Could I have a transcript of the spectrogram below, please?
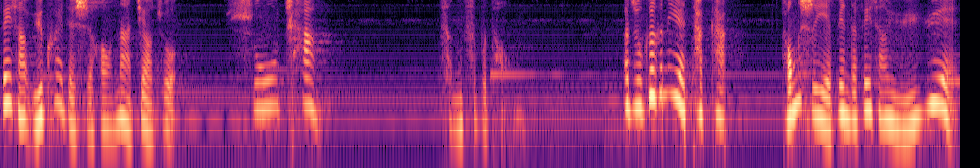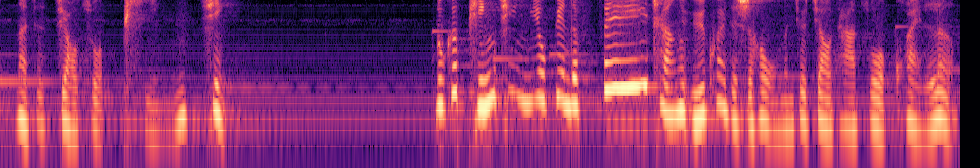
非常愉快的时候，那叫做舒畅，层次不同。啊，主哥跟你也塔卡，同时也变得非常愉悦，那就叫做平静。如果平静又变得非常愉快的时候，我们就叫它做快乐嘛。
